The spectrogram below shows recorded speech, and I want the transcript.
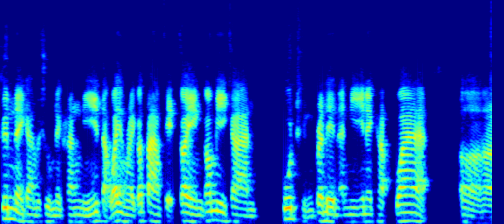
ขึ้นในการประชุมในครั้งนี้ แต่ว่าอย่างไรก็ตามเฟดก็เองก็มีการพูดถึงประเด็นอันนี้นะครับว่าเอ่อ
